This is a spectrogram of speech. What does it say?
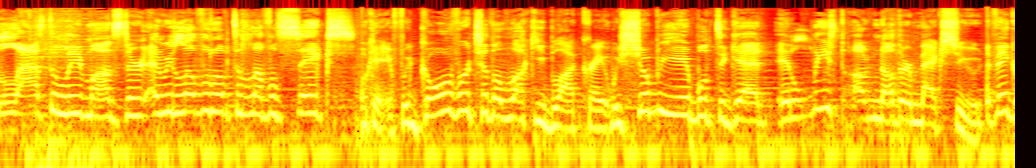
last elite monster. And we leveled up to level six. Okay, if we go over to the lucky block crate, we should be able to get at least another mech suit. I think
